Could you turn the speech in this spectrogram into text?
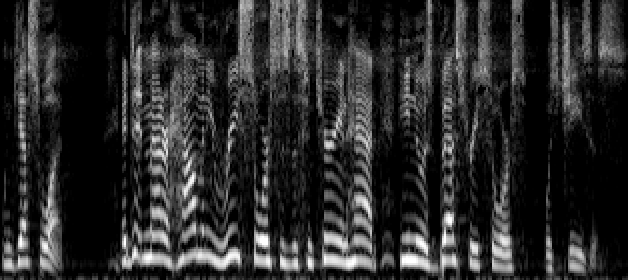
When guess what? It didn't matter how many resources the centurion had, he knew his best resource was Jesus.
